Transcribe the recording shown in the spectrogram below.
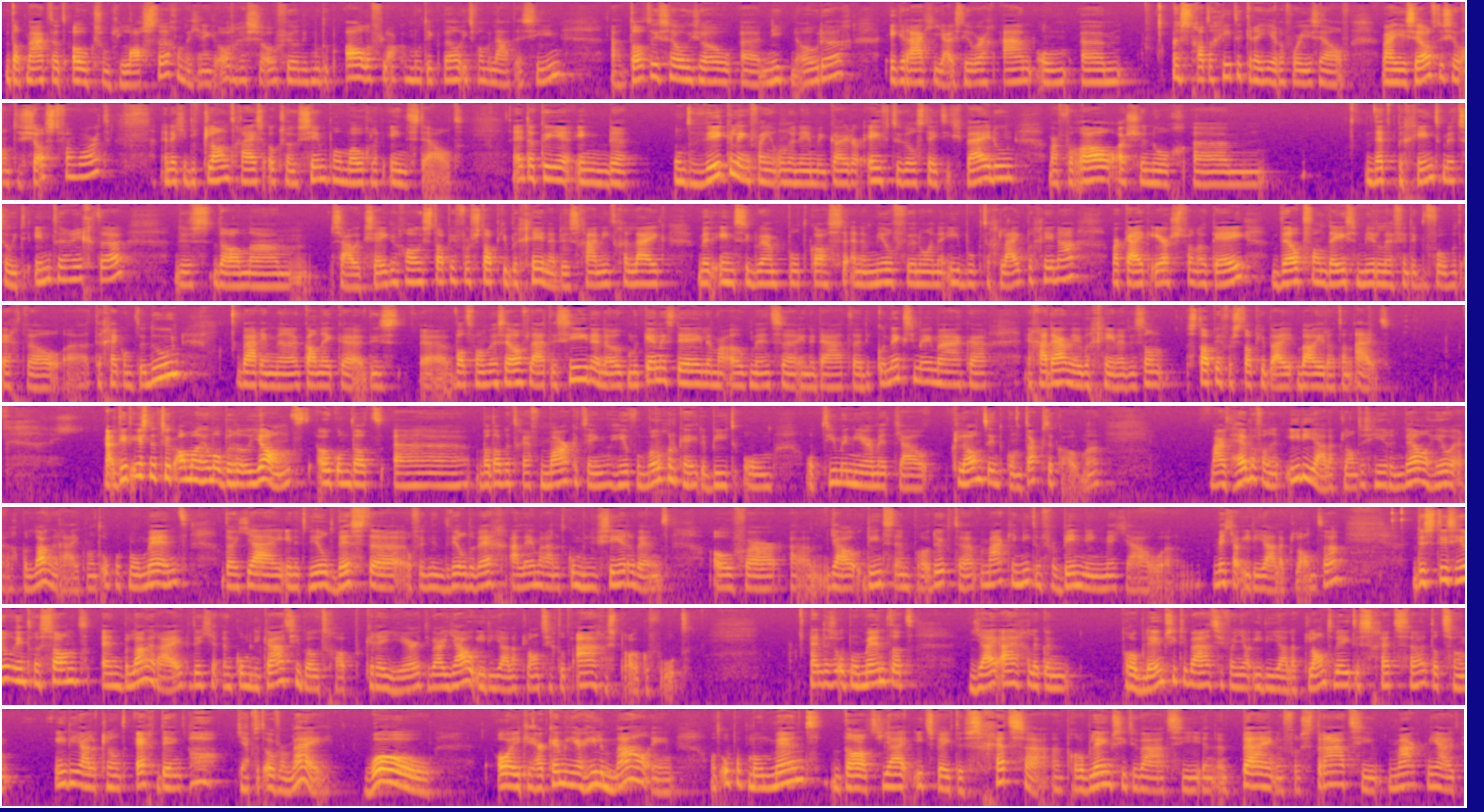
dat maakt het ook soms lastig, omdat je denkt, oh, er is zoveel en ik moet op alle vlakken moet ik wel iets van me laten zien. Nou, dat is sowieso uh, niet nodig. Ik raad je juist heel erg aan om um, een strategie te creëren voor jezelf, waar je zelf dus heel enthousiast van wordt en dat je die klantreis ook zo simpel mogelijk instelt. He, dan kun je in de ontwikkeling van je onderneming kan je er eventueel steeds iets bij doen. Maar vooral als je nog um, net begint met zoiets in te richten. Dus dan um, zou ik zeker gewoon stapje voor stapje beginnen. Dus ga niet gelijk met Instagram, podcasten en een mailfunnel en een e-book tegelijk beginnen. Maar kijk eerst van oké, welk van deze middelen vind ik bijvoorbeeld echt wel uh, te gek om te doen. Waarin uh, kan ik uh, dus uh, wat van mezelf laten zien en ook mijn kennis delen, maar ook mensen inderdaad uh, die connectie meemaken. En ga daarmee beginnen. Dus dan stapje voor stapje bouw je dat dan uit. Nou, dit is natuurlijk allemaal helemaal briljant. Ook omdat uh, wat dat betreft marketing heel veel mogelijkheden biedt om op die manier met jouw klant in contact te komen. Maar het hebben van een ideale klant is hierin wel heel erg belangrijk. Want op het moment dat jij in het Wild Westen of in het Wilde Weg alleen maar aan het communiceren bent over um, jouw diensten en producten, maak je niet een verbinding met, jou, um, met jouw ideale klanten. Dus het is heel interessant en belangrijk dat je een communicatieboodschap creëert waar jouw ideale klant zich tot aangesproken voelt. En dus op het moment dat jij eigenlijk een probleemsituatie van jouw ideale klant weet te schetsen, dat zo'n ideale klant echt denkt: oh, je hebt het over mij. Wow, oh, ik herken me hier helemaal in. Want op het moment dat jij iets weet te schetsen, een probleemsituatie, een, een pijn, een frustratie, maakt niet uit,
